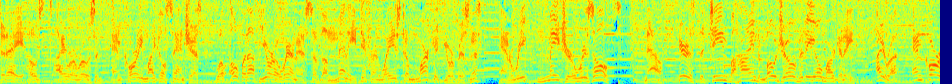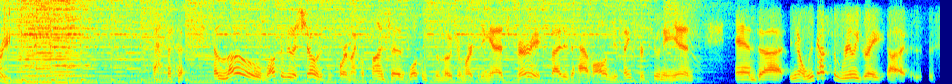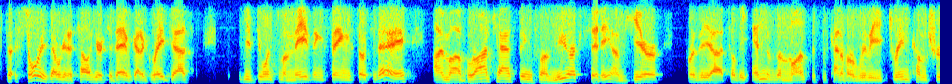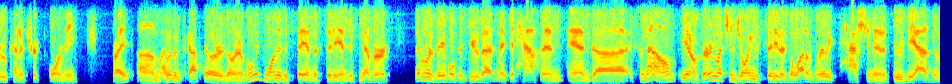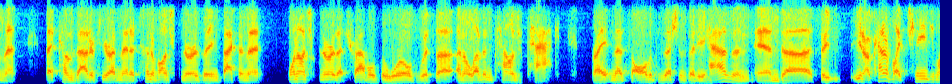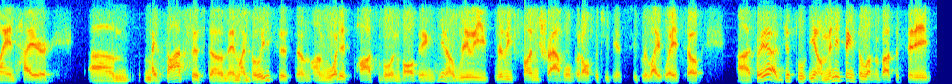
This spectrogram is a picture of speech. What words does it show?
Today, hosts Ira Rosen and Corey Michael Sanchez will open up your awareness of the many different ways to market your business and reap major results. Now, here's the team behind Mojo Video Marketing Ira and Corey. Hello, welcome to the show. This is Corey Michael Sanchez. Welcome to the Mojo Marketing Edge. Very excited to have all of you. Thanks for tuning in. And, uh, you know, we've got some really great uh, st- stories that we're going to tell here today. We've got a great guest. He's doing some amazing things. So today, I'm uh, broadcasting from New York City. I'm here for the uh, till the end of the month. This is kind of a really dream come true kind of trip for me, right? Um, I live in Scottsdale, Arizona. I've always wanted to stay in the city and just never never was able to do that and make it happen. And uh, so now, you know, very much enjoying the city. There's a lot of really passion and enthusiasm that that comes out of here. I've met a ton of entrepreneurs. In fact, I met one entrepreneur that travels the world with uh, an 11 pound pack, right? And that's all the possessions that he has. And and uh, so you know, kind of like changed my entire um, my thought system and my belief system on what is possible involving, you know, really, really fun travel, but also keeping it super lightweight. So, uh, so yeah, just, you know, many things to love about the city,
